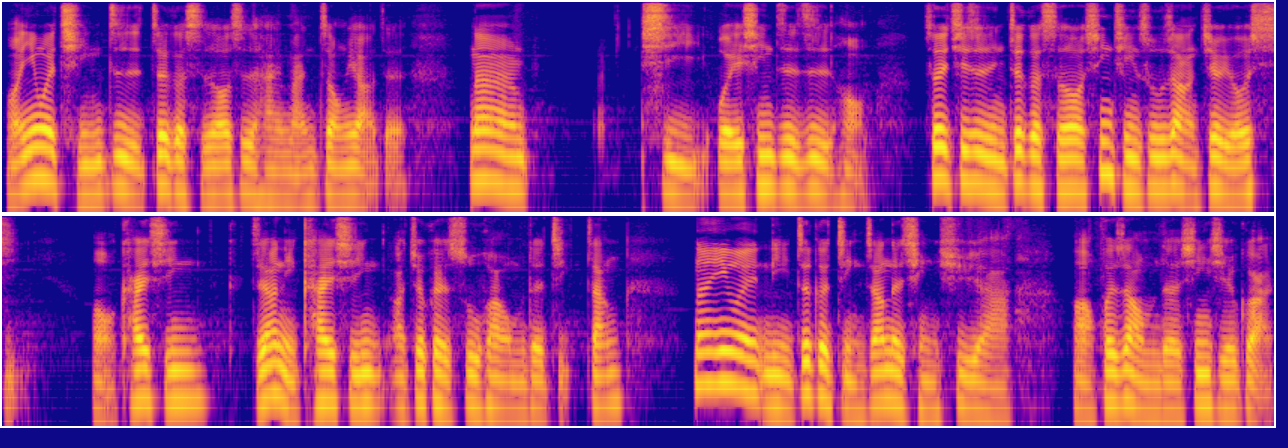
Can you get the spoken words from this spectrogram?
哦，因为情志这个时候是还蛮重要的。那喜为心志志哈，所以其实你这个时候心情舒畅就有喜哦，开心。只要你开心啊，就可以舒缓我们的紧张。那因为你这个紧张的情绪啊，啊，会让我们的心血管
